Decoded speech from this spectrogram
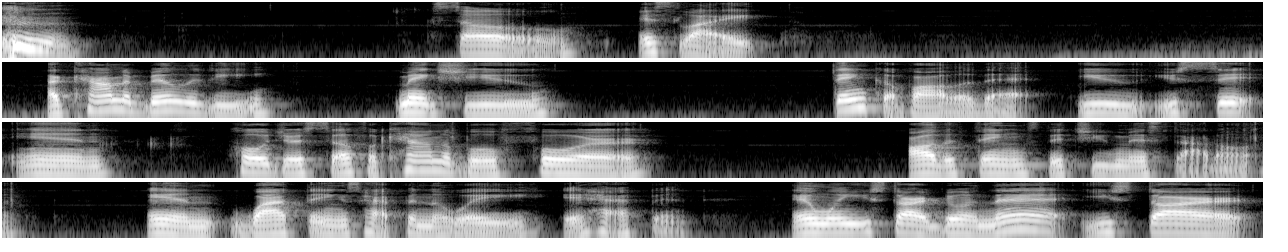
so it's like accountability makes you think of all of that. You you sit and hold yourself accountable for all the things that you missed out on and why things happen the way it happened. And when you start doing that, you start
